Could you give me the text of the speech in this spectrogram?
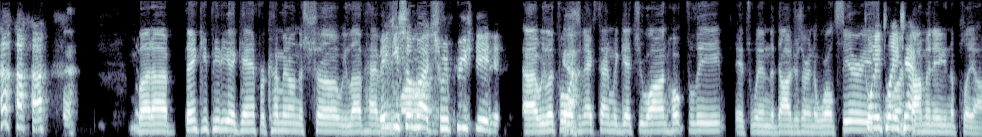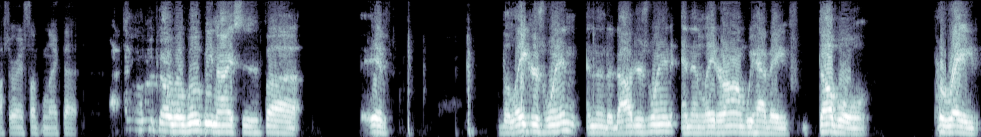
But uh, thank you, Petie, again for coming on the show. We love having Thank you so on. much. We appreciate it. Uh, we look forward Yeah. to next time we get you on. Hopefully, it's when the Dodgers are in the World Series, 2020 or dominating the playoffs, or something like that. Though what will be nice is if uh, if the Lakers win and then the Dodgers win, and then later on we have a double parade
